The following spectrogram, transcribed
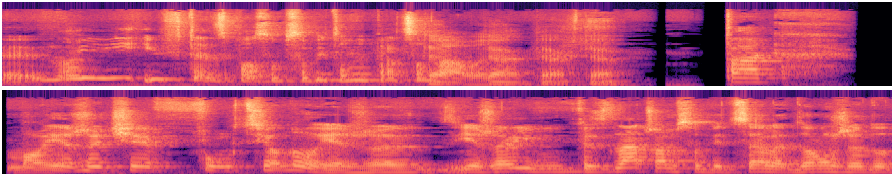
Y, No i, i w ten sposób sobie to wypracowałem Tak, tak, tak, tak. tak moje życie funkcjonuje, że jeżeli wyznaczam sobie cele, dążę do,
